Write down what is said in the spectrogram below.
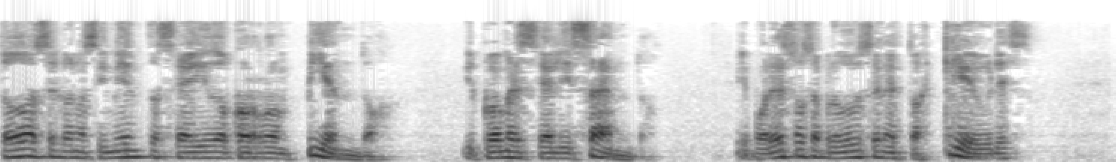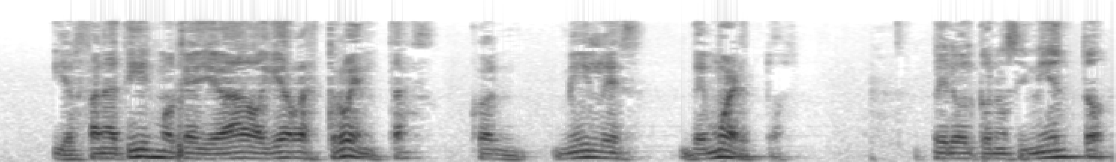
todo ese conocimiento se ha ido corrompiendo y comercializando. Y por eso se producen estos quiebres y el fanatismo que ha llevado a guerras cruentas con miles de muertos. Pero el conocimiento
